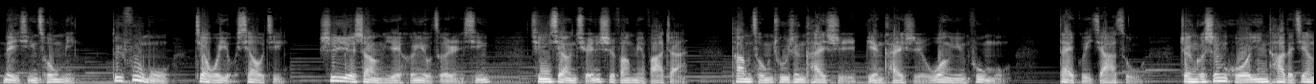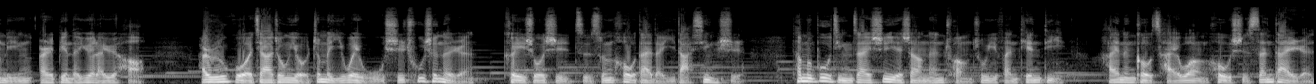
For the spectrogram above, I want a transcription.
内心聪明，对父母较为有孝敬。事业上也很有责任心，倾向权势方面发展。他们从出生开始便开始旺运父母，带贵家族，整个生活因他的降临而变得越来越好。而如果家中有这么一位五十出生的人，可以说是子孙后代的一大幸事。他们不仅在事业上能闯出一番天地，还能够财旺后世三代人，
